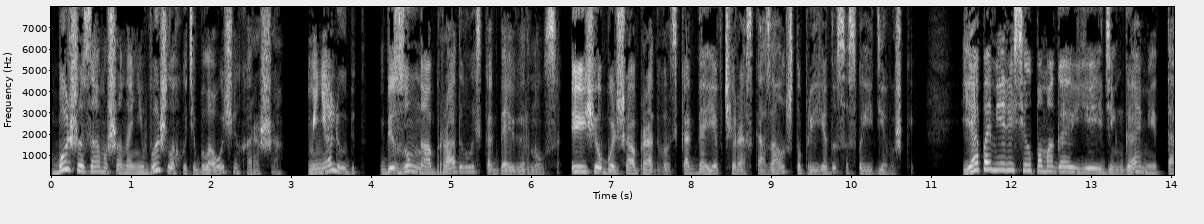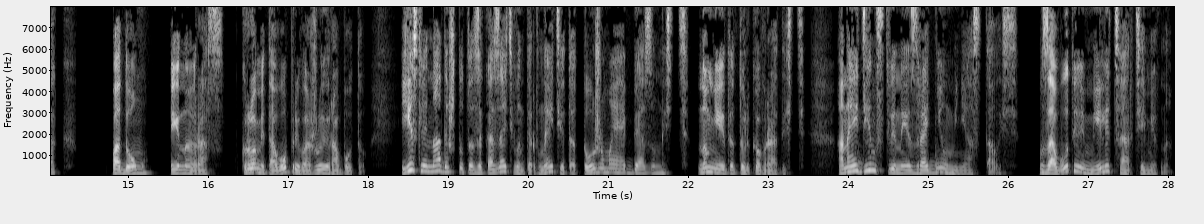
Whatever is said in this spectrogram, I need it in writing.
Больше замуж она не вышла, хоть и была очень хороша. Меня любит. Безумно обрадовалась, когда я вернулся. И еще больше обрадовалась, когда я вчера сказал, что приеду со своей девушкой. Я по мере сил помогаю ей деньгами так, по дому, иной раз. Кроме того, привожу и работу. Если надо что-то заказать в интернете, это тоже моя обязанность. Но мне это только в радость. Она единственная из родни у меня осталась. Зовут ее Милица Артемьевна.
